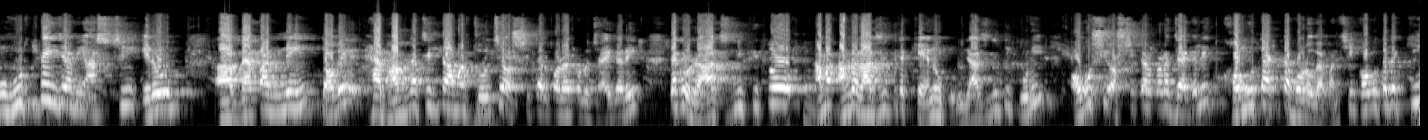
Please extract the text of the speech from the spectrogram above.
মুহূর্তেই যে আমি আসছি এরকম ব্যাপার নেই। তবে হ্যাঁ ভাবনা চিন্তা আমার চলছে, অস্বীকার করার কোনো জায়গা নেই। দেখো, রাজনীতি তো আমার, আমরা রাজনীতিটা কেন করি? রাজনীতি করি, অবশ্যই অস্বীকার করার জায়গা নেই। ক্ষমতা একটা বড় ব্যাপার। সেই ক্ষমতাটা কি?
